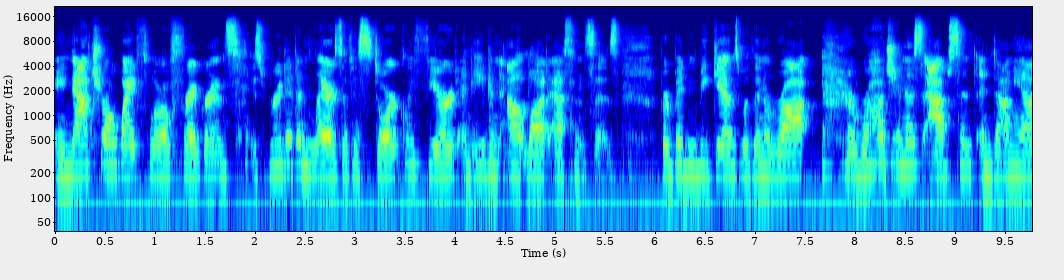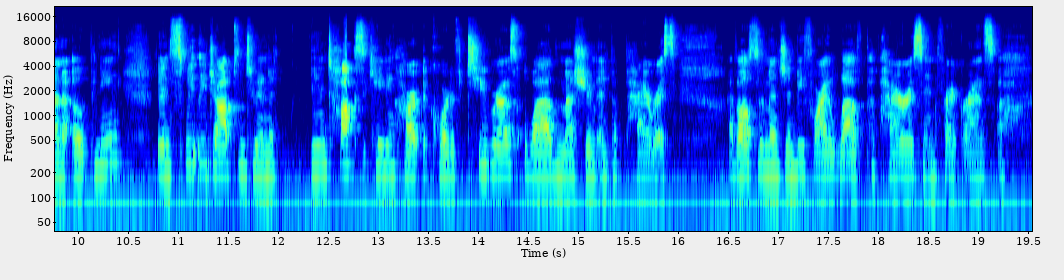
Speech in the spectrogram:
a natural white floral fragrance, is rooted in layers of historically feared and even outlawed essences. Forbidden begins with an ero- erogenous absinthe and Damiana opening, then sweetly drops into an intoxicating heart a accord of tuberose, wild mushroom, and papyrus. I've also mentioned before I love papyrus in fragrance. Oh.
